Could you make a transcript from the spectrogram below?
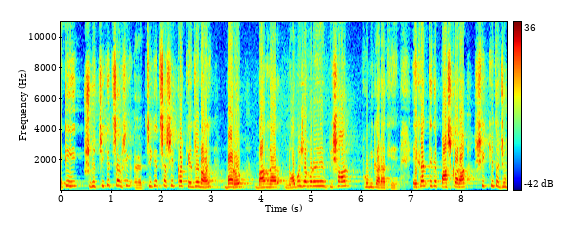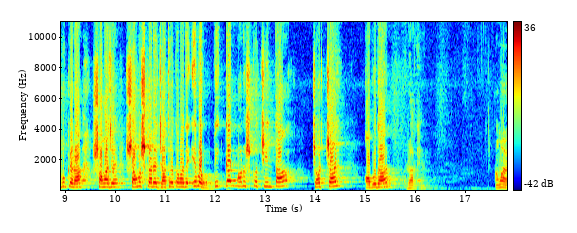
এটি শুধু চিকিৎসা চিকিৎসা শিক্ষার কেন্দ্র নয়, বরং বাংলার নবজাগরণের বিশাল ভূমিকা রাখে। এখান থেকে পাশ করা শিক্ষিত যুবকেরা সমাজে সংস্কারে, জাতীয়তাবাদে এবং বিজ্ঞান মনস্ক চিন্তা চর্চায় অবদান রাখেন। আমার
